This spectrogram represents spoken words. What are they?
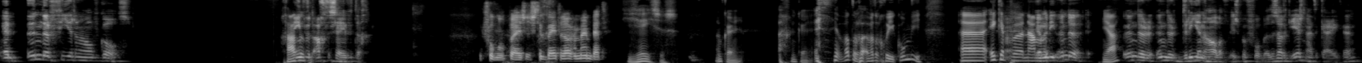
en onder 4,5 goals. Gaat 1,78. Ik voel me opeens een stuk beter over mijn bed. Jezus. Oké. Okay. Oké. Okay. wat, een, wat een goede combi. Uh, ik heb uh, namelijk... Ja, maar die under, ja? under, under 3,5 is bijvoorbeeld... Daar zat ik eerst naar te kijken.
